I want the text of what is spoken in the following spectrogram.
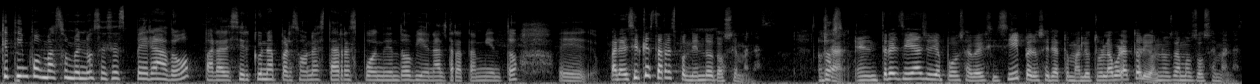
¿Qué tiempo más o menos es esperado para decir que una persona está respondiendo bien al tratamiento? Eh, para decir que está respondiendo dos semanas. O sea, en tres días yo ya puedo saber si sí, pero sería tomarle otro laboratorio, nos damos dos semanas.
